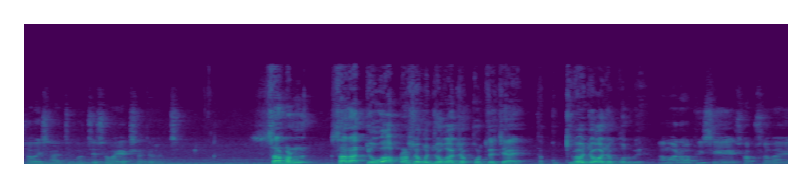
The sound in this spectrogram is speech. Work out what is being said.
সবাই সাহায্য করছে সবাই একসাথে হচ্ছে। স্যার আপনার- স্যার কেউ আপনার সঙ্গে যোগাযোগ করতে চায় তা কীভাবে যোগাযোগ করবে? আমার অফিসে সবসময়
